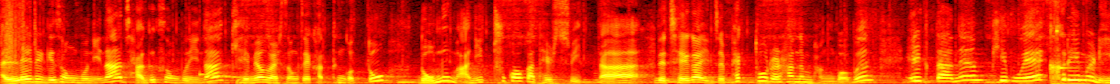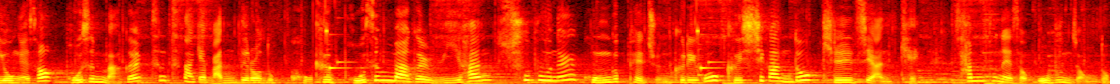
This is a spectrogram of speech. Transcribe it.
알레르기 성분이나 자극 성분이나 계면활성제 같은 것도 너무 많이 투과가 될 수 있다. 근데 제가 이제 팩토를 하는 방법은 일단은 피부에 크림을 이용해서 보습막을 튼튼하게 만들어 놓고 그 보습막을 위한 수분을 공급해 준 그리고 그 시간도 길지 않게 3분에서 5분 정도.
